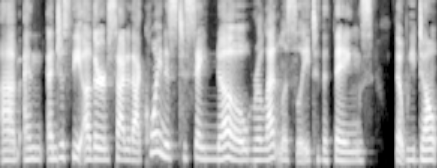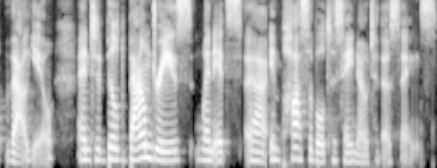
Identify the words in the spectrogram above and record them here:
Um, and and just the other side of that coin is to say no relentlessly to the things that we don't value and to build boundaries when it's uh, impossible to say no to those things.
